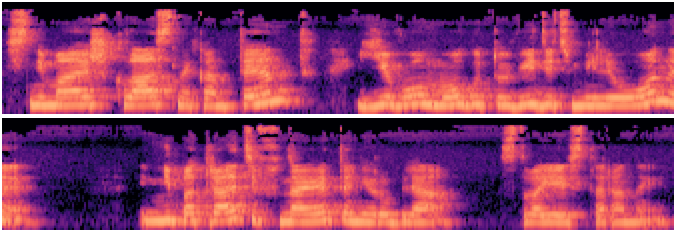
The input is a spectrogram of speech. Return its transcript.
снимаешь классный контент, его могут увидеть миллионы, не потратив на это ни рубля с твоей стороны.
